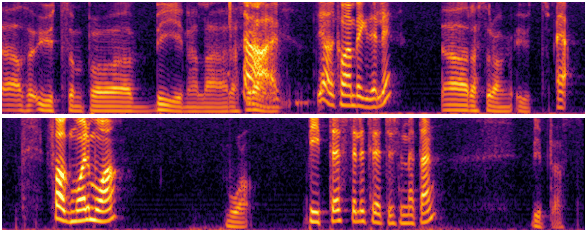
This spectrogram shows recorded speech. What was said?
Ja, altså ut som på byen eller Ja, ja, det kan være begge deler. Ja, restaurant ut. Fagmo eller Moa? Moa. Beep-test eller 3000-meteren? Beep-test.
